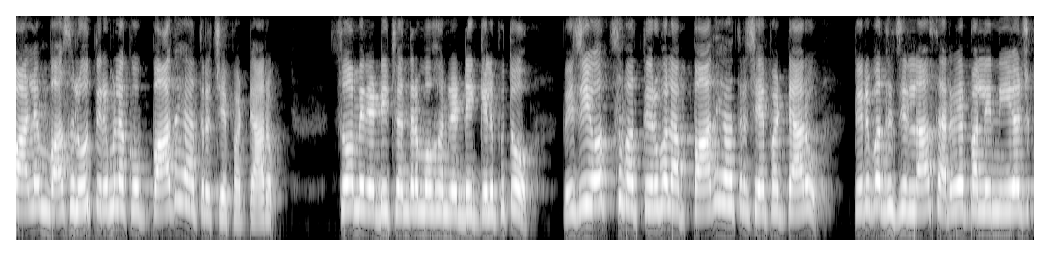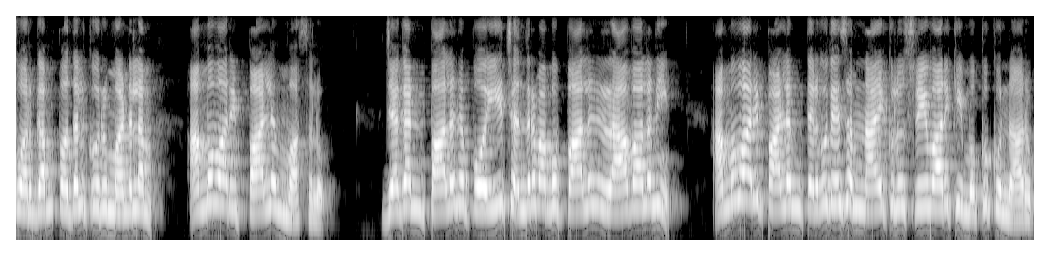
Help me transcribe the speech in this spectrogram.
పాలెం వాసులు తిరుమలకు పాదయాత్ర చేపట్టారు. సోమిరెడ్డి చంద్రమోహన్ రెడ్డి గెలుపుతో విజయోత్సవ తిరుమల పాదయాత్ర చేపట్టారు. తిరుపతి జిల్లా సర్వేపల్లి నియోజకవర్గం పొదలకూరు మండలం అమ్మవారి పాలెం వాసులు. జగన్ పాలన పోయి చంద్రబాబు పాలన రావాలని అమ్మవారి పాలెం తెలుగుదేశం నాయకులు శ్రీవారికి మొక్కుకున్నారు.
